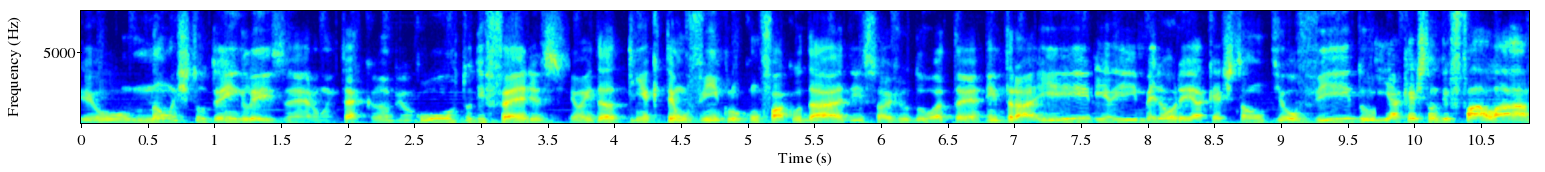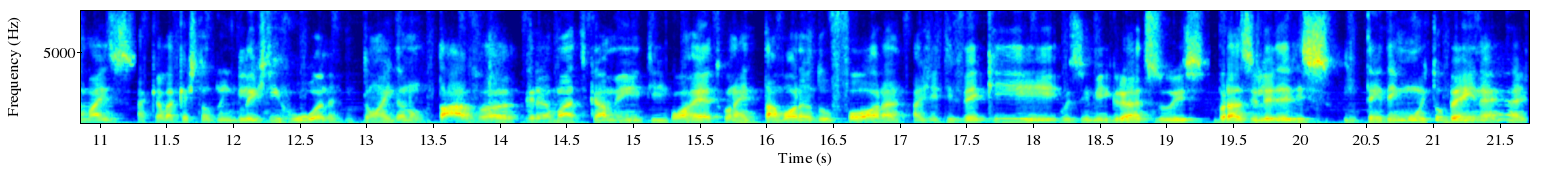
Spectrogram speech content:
eu não estudei inglês, né? era um intercâmbio curto de férias. Eu ainda tinha que ter um vínculo com faculdade e isso ajudou até a entrar. E, e aí melhorei a questão de ouvido e a questão de falar, mas aquela questão do inglês de rua, né? Então ainda não estava gramaticamente correto. Quando a gente tá morando fora, a gente vê que os imigrantes, os brasileiros, eles entendem muito bem, né?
